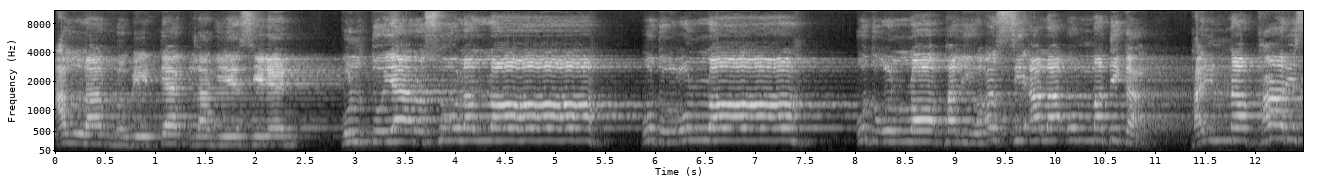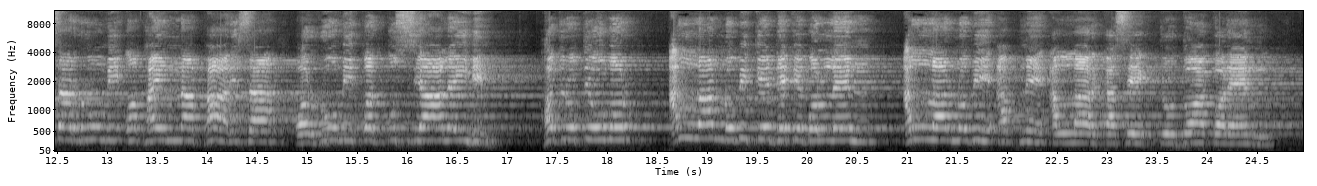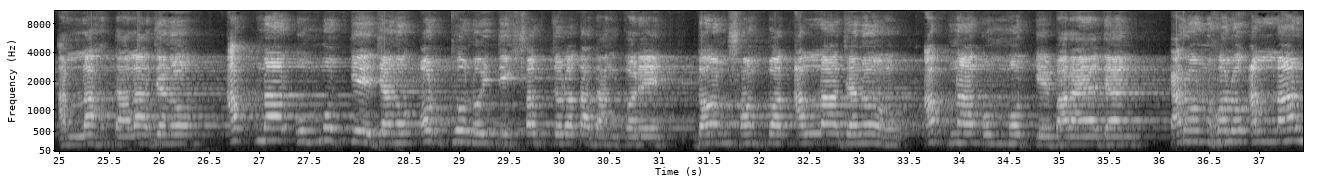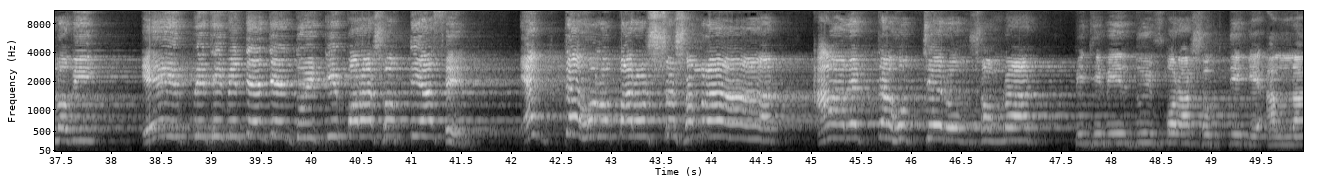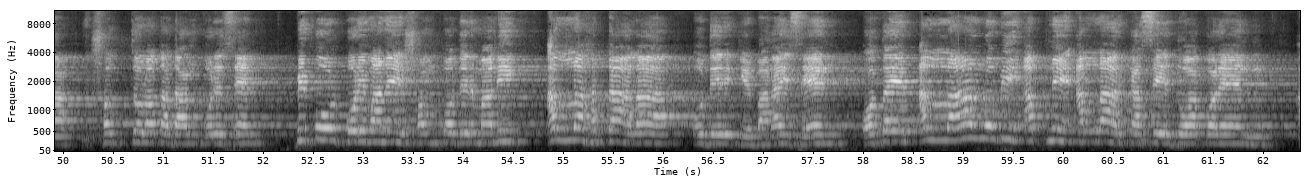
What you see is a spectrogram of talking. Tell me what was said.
আল্লাহর নবী ট্যাগ লাগিয়েছিলেন। কুলতু ইয়া রাসূলুল্লাহ, উদউল্লাহ উদউল্লাহ ফালিউআসি আলা উম্মাতিকা। ফাইন্না ফারিসা রুমি ও ফাইন্না ফারিসা, ও রুমি কদ উসিয়া আলাইহিম। হযরতে ওমর আল্লাহর নবীকে ডেকে বললেন, আল্লাহর নবী, আপনি আল্লাহর কাছে একটু দোয়া করেন। আল্লাহ তাআলা যেন আপনার উম্মতকে যেন অর্থনৈতিক সচ্ছলতা দান করে। ধন সম্পদ আল্লাহ যেন আপনার উম্মতকে বাড়ায়া দেন। কারণ হলো আল্লাহর নবী এই পৃথিবীতে যে দুইটি পরাশক্তি আছে, একটা হলো পারস্য সম্রাট আর একটা হচ্ছে রোম সম্রাট। পৃথিবীর দুই পরাশক্তিকে আল্লাহ সচ্ছলতা দান করেছেন। বিপুল পরিমাণে সম্পদের মালিক আল্লাহ তাআলা ওদেরকে বানাইছেন। অতএব আল্লাহর নবী আপনি আল্লাহর কাছে দোয়া করেন,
